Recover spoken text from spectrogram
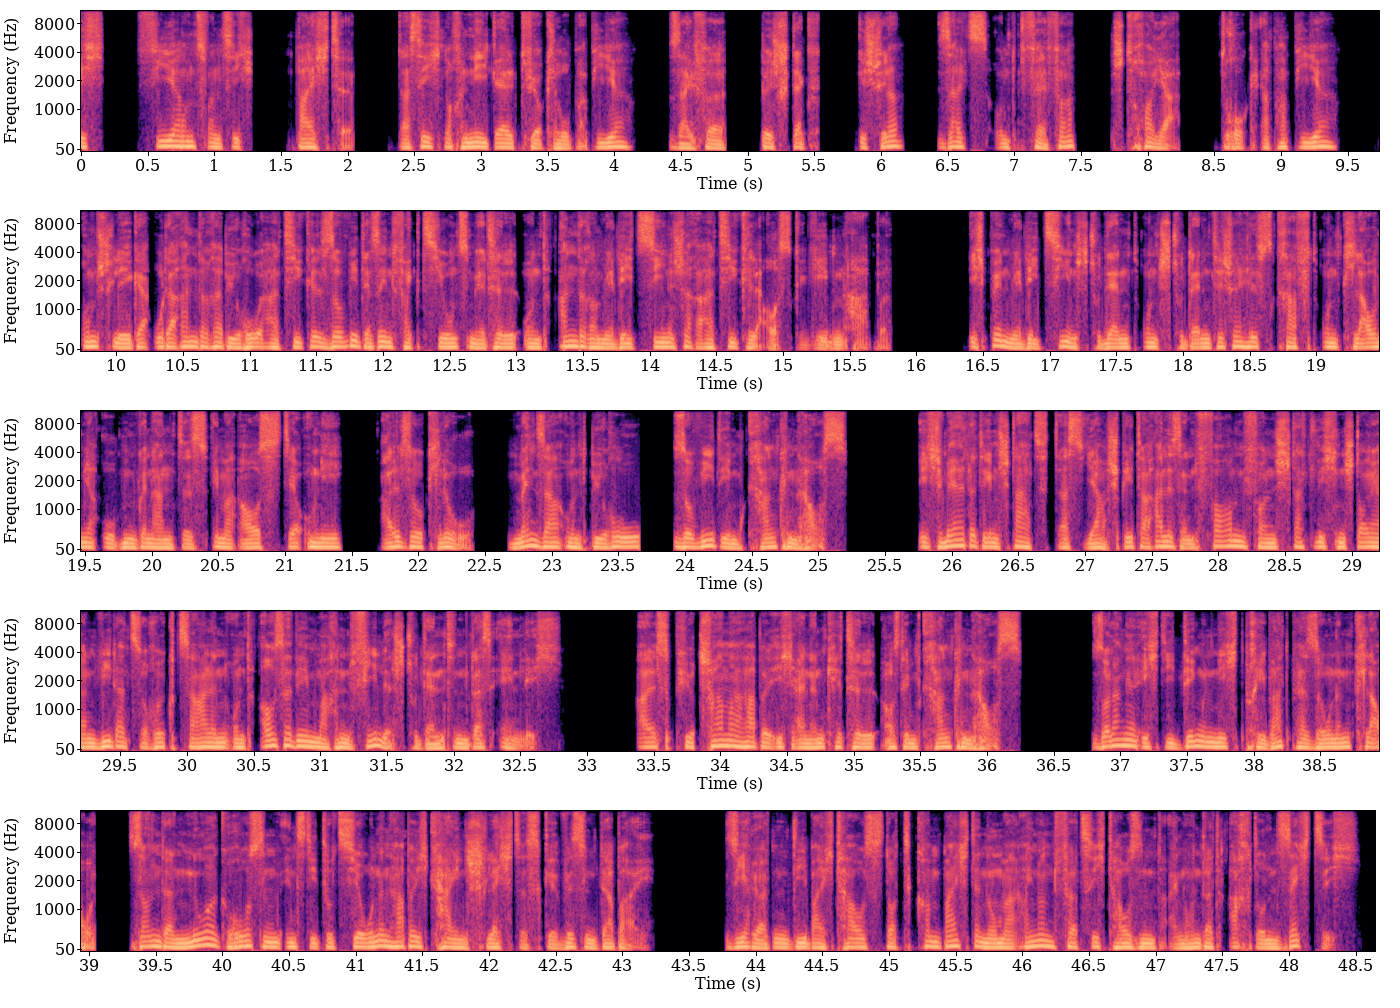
Ich, 24, beichte, dass ich noch nie Geld für Klopapier, Seife, Besteck, Geschirr, Salz und Pfeffer, Streuer, Druckerpapier, Umschläge oder andere Büroartikel sowie Desinfektionsmittel und andere medizinische Artikel ausgegeben habe. Ich bin Medizinstudent und studentische Hilfskraft und klaue mir oben genanntes immer aus der Uni, also Klo, Mensa und Büro, sowie dem Krankenhaus. Ich werde dem Staat das Jahr später alles in Form von stattlichen Steuern wieder zurückzahlen und außerdem machen viele Studenten das ähnlich. Als Pyjama habe ich einen Kittel aus dem Krankenhaus. Solange ich die Dinge nicht Privatpersonen klaue, sondern nur großen Institutionen habe ich kein schlechtes Gewissen dabei. Sie hörten die Beichthaus.com Beichte Nummer 41168.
